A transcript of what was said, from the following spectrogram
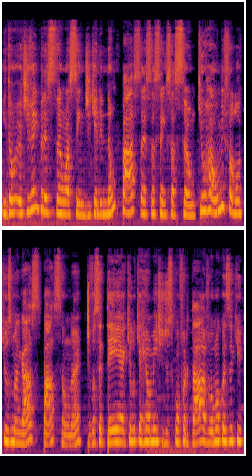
Então eu tive a impressão assim de que ele não passa essa sensação que o Raul me falou que os mangás passam, né? De você ter aquilo que é realmente desconfortável, uma coisa que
